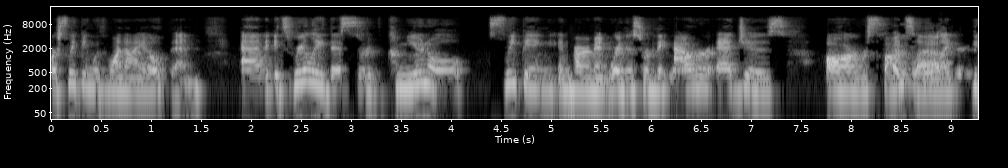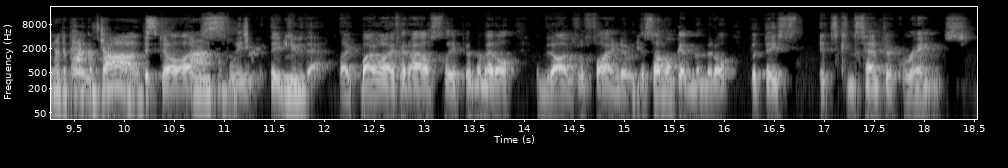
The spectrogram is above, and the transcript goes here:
are sleeping with one eye open. And it's really this sort of communal sleeping environment where the sort of the outer edges are responsible like you know the pack of dogs the dogs um, sleep they do that. Like my wife and i'll sleep in the middle and the dogs will find it. Some will get in the middle but they it's concentric rings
